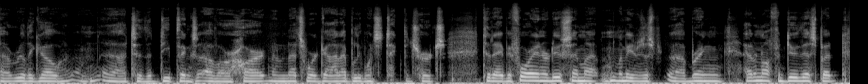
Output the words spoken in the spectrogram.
uh, really go um, uh, to the deep things of our heart, and that's where God, I believe, wants to take the church today. Before I introduce him, uh, let me just bring. I don't often do this, but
